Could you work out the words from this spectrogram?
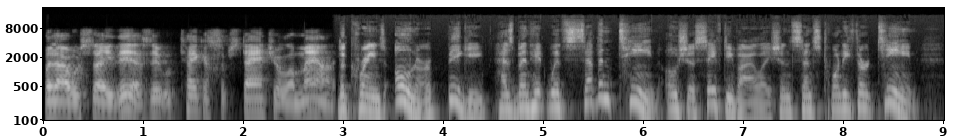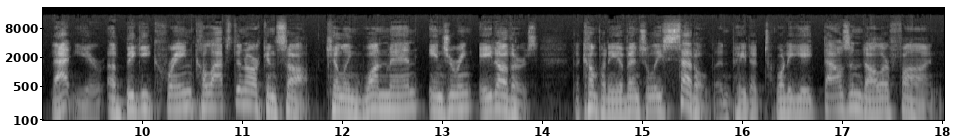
but I would say this, it would take a substantial amount. The crane's owner, Bigge, has been hit with 17 OSHA safety violations since 2013. That year, a Bigge crane collapsed in Arkansas, killing one man, injuring eight others. The company eventually settled and paid a $28,000 fine.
